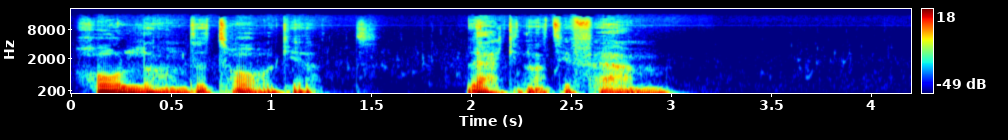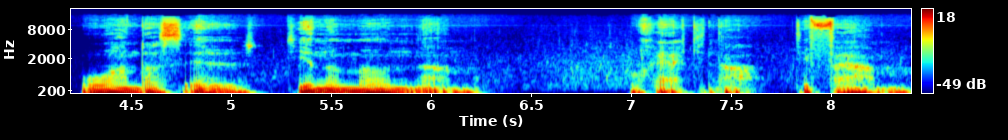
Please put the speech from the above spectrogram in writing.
Håll andetaget, räkna till fem och andas ut genom munnen och räkna till fem.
